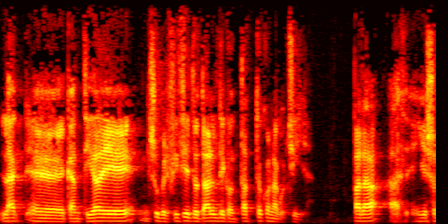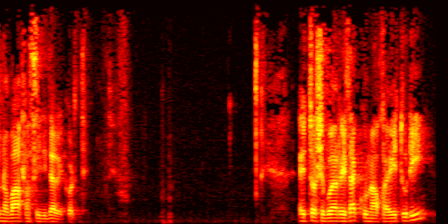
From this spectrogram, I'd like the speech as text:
la eh, cantidad de superficie total de contacto con la cuchilla para, y eso nos va a facilitar el corte. Esto se puede realizar con una hoja de bisturí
